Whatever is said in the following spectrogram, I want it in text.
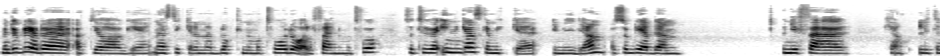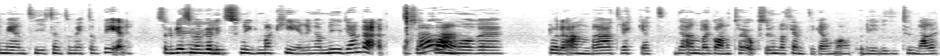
Men då blev det att jag, när jag stickade med block nummer två då, eller färg nummer två, så tog jag in ganska mycket i midjan och så blev den ungefär kanske lite mer än 10 cm bred. Så det blev som en Mm. väldigt snygg markering av midjan där. Och så Ah. kommer eh, då det andra att räcka. Det andra garnet har jag också 150 gram av och det är lite tunnare.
